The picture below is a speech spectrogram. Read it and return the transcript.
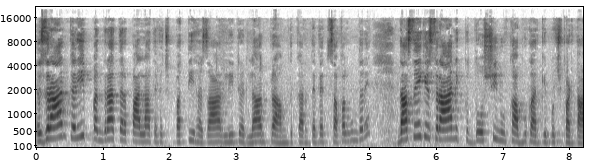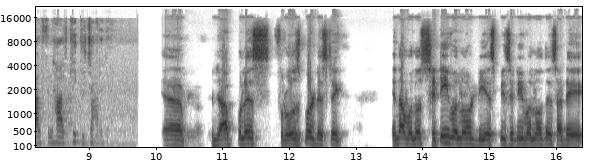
ਇਸ ਦੌਰਾਨ ਕਰੀਬ 15 ਤਰਪਾਲਾਂ ਦੇ ਵਿੱਚ 32000 ਲੀਟਰ ਲਾ ਬਰਾਮਦ ਕਰਨ ਦੇ ਵਿੱਚ ਸਫਲ ਹੁੰਦੇ ਨੇ। ਦੱਸਦੇ ਕਿ ਇਸ ਦੌਰਾਨ ਇੱਕ ਦੋਸ਼ੀ ਨੂੰ ਕਾਬੂ ਕਰਕੇ ਪੁੱਛ ਪੜਤਾਲ ਫਿਲਹਾਲ ਕੀਤੀ ਜਾ ਰਹੀ ਹੈ। ਪੰਜਾਬ ਪੁਲਿਸ ਫਿਰੋਜ਼ਪੁਰ ਡਿਸਟ੍ਰਿਕਟ ਇਹਨਾਂ ਵੱਲੋਂ ਸਿਟੀ ਵੱਲੋਂ, ਡੀਐਸਪੀ ਸਿਟੀ ਵੱਲੋਂ ਤੇ ਸਾਡੇ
